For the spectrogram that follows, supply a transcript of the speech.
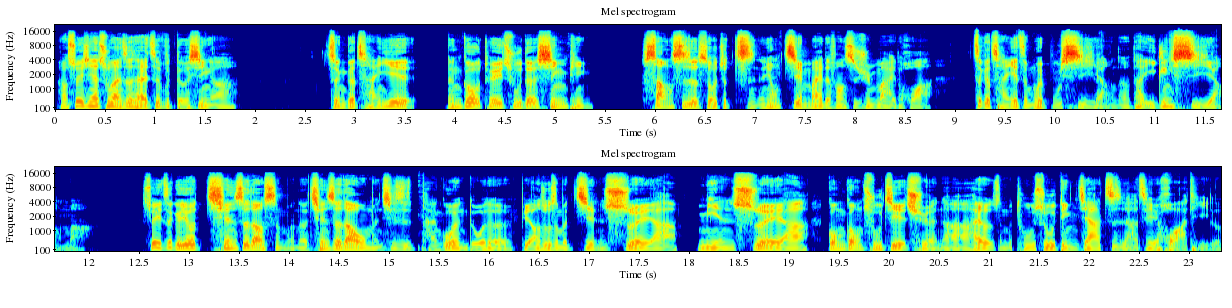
啊？所以现在出版社才这副德性啊。整个产业能够推出的新品上市的时候，就只能用贱卖的方式去卖的话。这个产业怎么会不细养呢？它一定细养嘛。所以这个又牵涉到什么呢？牵涉到我们其实谈过很多的，比方说什么减税啊、免税啊、公共出借权啊，还有什么图书定价制啊这些话题了。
